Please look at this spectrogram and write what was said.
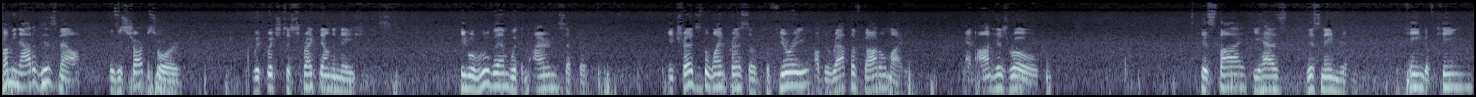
Coming out of his mouth is a sharp sword with which to strike down the nations. He will rule them with an iron scepter. He treads the winepress of the fury of the wrath of God Almighty, and on his robe, his thigh, he has this name written King of Kings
